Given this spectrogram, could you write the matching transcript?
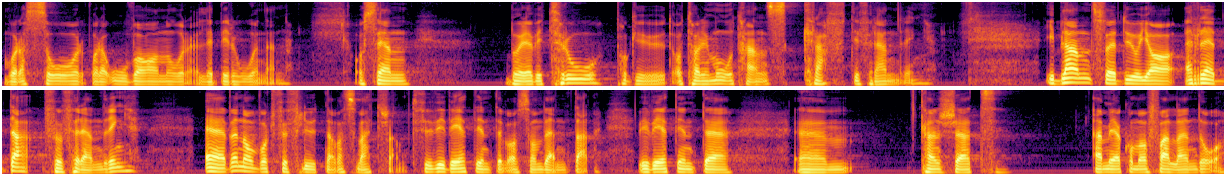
våra sår, våra ovanor eller beroenden. Och sen börjar vi tro på Gud och tar emot hans kraft i förändring. Ibland så är du och jag rädda för förändring. Även om vårt förflutna var smärtsamt. För vi vet inte vad som väntar. Vi vet inte um, kanske att ja, men jag kommer att falla ändå.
